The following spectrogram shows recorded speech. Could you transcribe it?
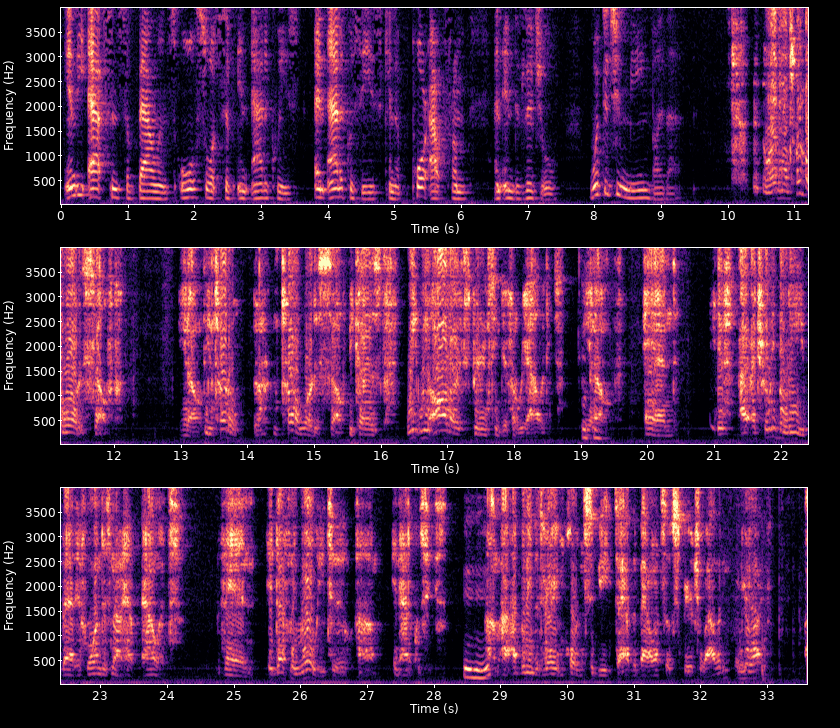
In the absence of balance, all sorts of inadequacies inadequacies can pour out from an individual. What did you mean by that? Well, the internal world is self. You know, the internal the internal word is self because we, we all are experiencing different realities. You know, and if I, I truly believe that if one does not have balance, then it definitely will lead to um, inadequacies. Mm-hmm. Um, I, I believe it's very important to be to have the balance of spirituality in your life.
